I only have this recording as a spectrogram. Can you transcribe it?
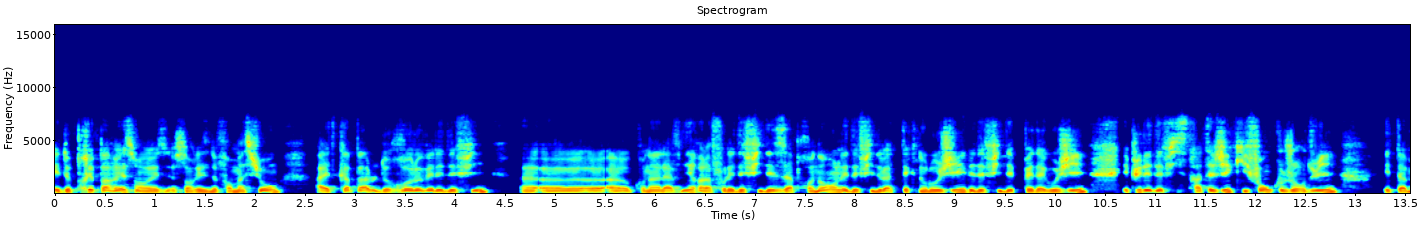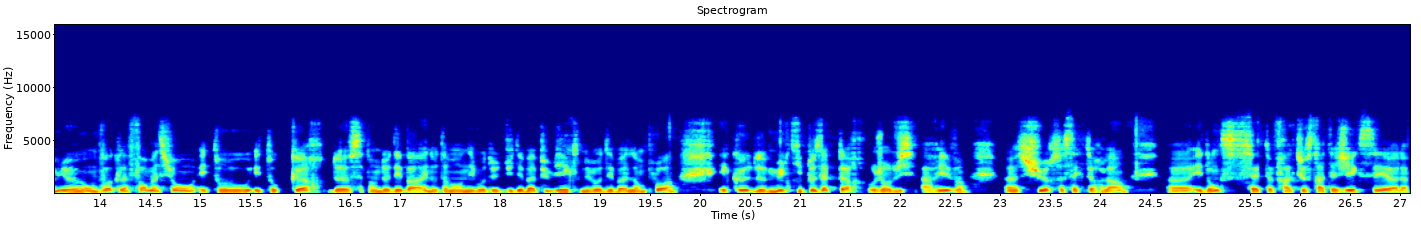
et de préparer son, son organisme de formation à être capable de relever les défis euh, euh, euh, qu'on a à l'avenir, à la fois les défis des apprenants, les défis de la technologie, les défis des pédagogies, et puis les défis stratégiques qui font qu'aujourd'hui, et à mieux. On voit que la formation est au, est au cœur de certain nombre de débats, et notamment au niveau du débat public, au niveau du débat de l'emploi, et que de multiples acteurs aujourd'hui arrivent euh, sur ce secteur-là. Euh, et donc cette fracture stratégique, c'est la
